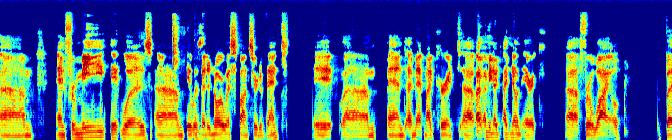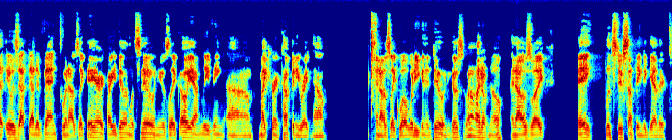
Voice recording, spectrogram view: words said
Um, and for me, it was um, it was at a Norwest sponsored event. It, um, and I met my current. Uh, I, I, mean, I'd, I'd known Eric uh, for a while, but it was at that event when I was like, "Hey, Eric, how you doing? What's new?" And he was like, "Oh yeah, I'm leaving um, my current company right now." And I was like, "Well, what are you going to do?" And he goes, "Well, I don't know." And I was like, "Hey, let's do something together.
